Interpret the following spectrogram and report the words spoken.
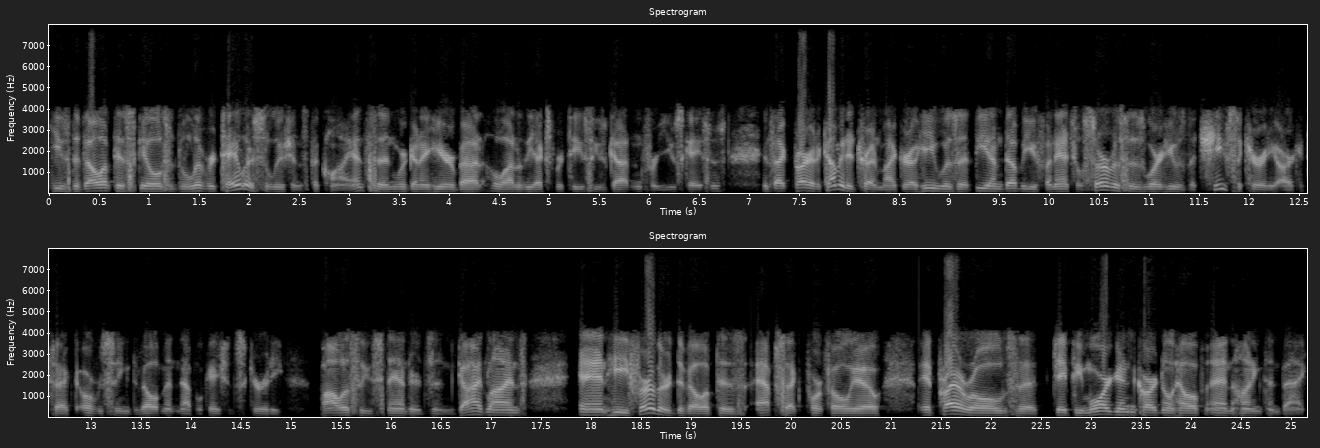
He's developed his skills to deliver tailored solutions to clients, and we're going to hear about a lot of the expertise he's gotten for use cases. In fact, prior to coming to Trend Micro, he was at BMW Financial Services, where he was the Chief Security Architect overseeing development and application security policies, standards, and guidelines. And he further developed his AppSec portfolio at prior roles at JP Morgan, Cardinal Health, and Huntington Bank.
